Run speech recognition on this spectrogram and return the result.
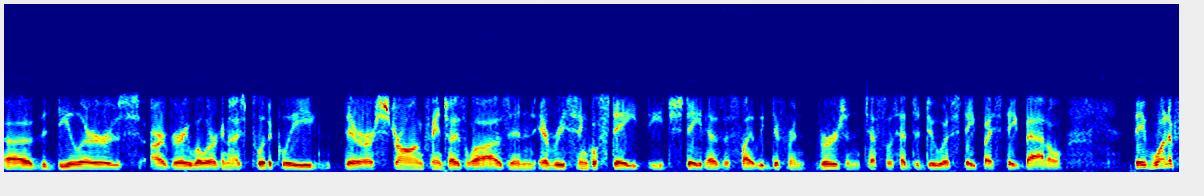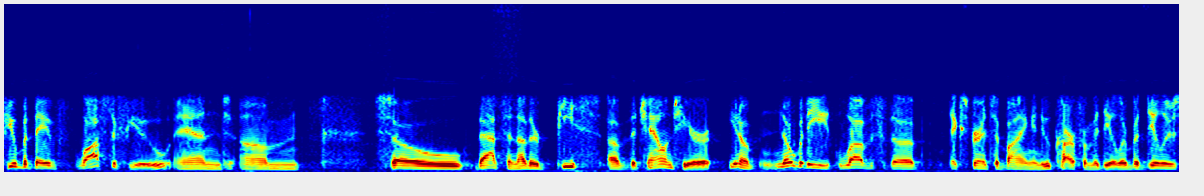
uh, the dealers are very well organized politically. There are strong franchise laws in every single state. Each state has a slightly different version. Tesla's had to do a state by state battle. They've won a few, but they've lost a few, and um, so that's another piece of the challenge here. You know, nobody loves the experience of buying a new car from a dealer, but dealers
